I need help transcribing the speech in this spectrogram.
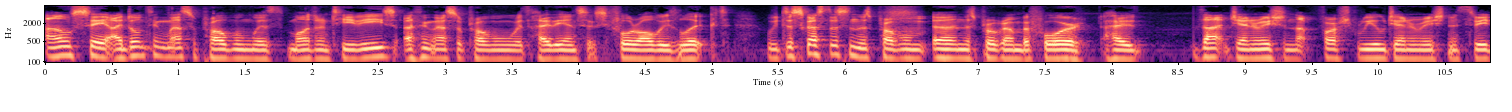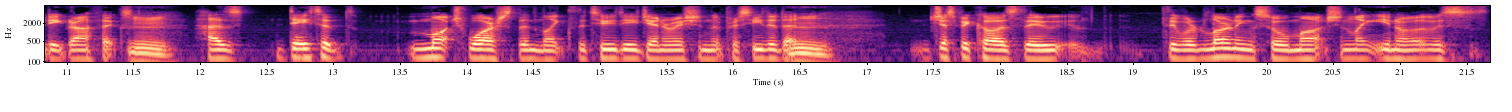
I'll say I don't think that's a problem with modern TVs. I think that's a problem with how the N64 always looked. We've discussed this in this problem uh, in this program before. How that generation, that first real generation of 3D graphics, Mm. has dated much worse than like the 2D generation that preceded it. Mm. Just because they they were learning so much and like you know it was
